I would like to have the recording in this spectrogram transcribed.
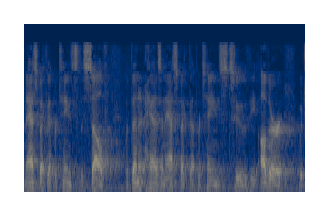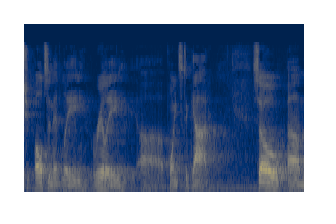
an aspect that pertains to the self, but then it has an aspect that pertains to the other, which ultimately really uh, points to God. So, um,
